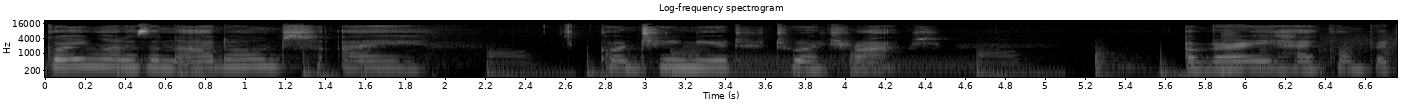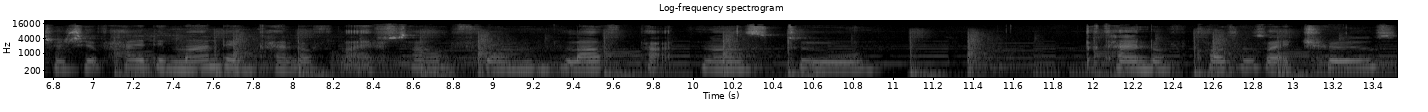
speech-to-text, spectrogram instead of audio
going on as an adult, I continued to attract a very high competitive, high demanding kind of lifestyle from love partners to the kind of courses I choose.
